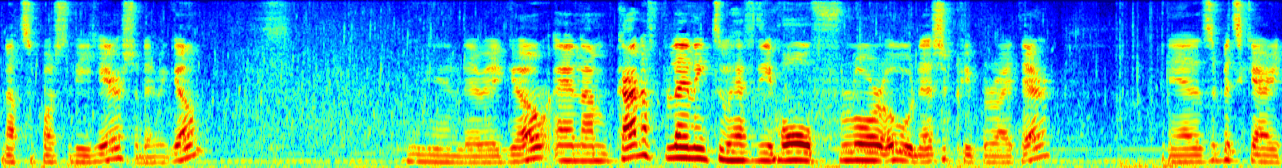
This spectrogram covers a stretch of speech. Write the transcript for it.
not supposed to be here. So there we go. And there we go. And I'm kind of planning to have the whole floor... Oh, there's a creeper right there. Yeah, that's a bit scary.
